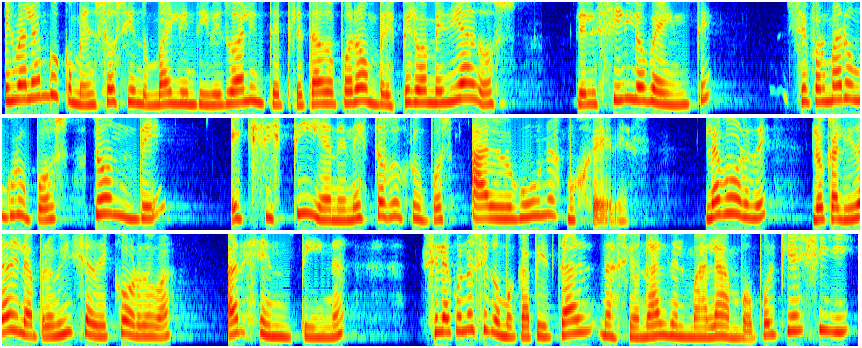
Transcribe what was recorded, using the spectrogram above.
El malambo comenzó siendo un baile individual interpretado por hombres, pero a mediados del siglo XX se formaron grupos donde existían en estos grupos algunas mujeres. La Borde, localidad de la provincia de Córdoba, Argentina se la conoce como capital nacional del Malambo porque allí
